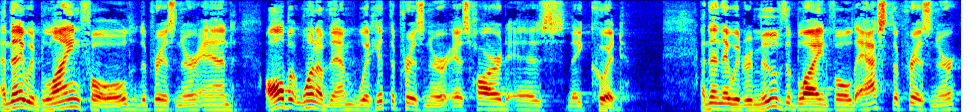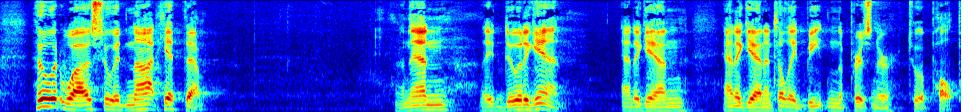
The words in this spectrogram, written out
And then they would blindfold the prisoner, and all but one of them would hit the prisoner as hard as they could. And then they would remove the blindfold, ask the prisoner who it was who had not hit them. And then they'd do it again and again and again until they'd beaten the prisoner to a pulp.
